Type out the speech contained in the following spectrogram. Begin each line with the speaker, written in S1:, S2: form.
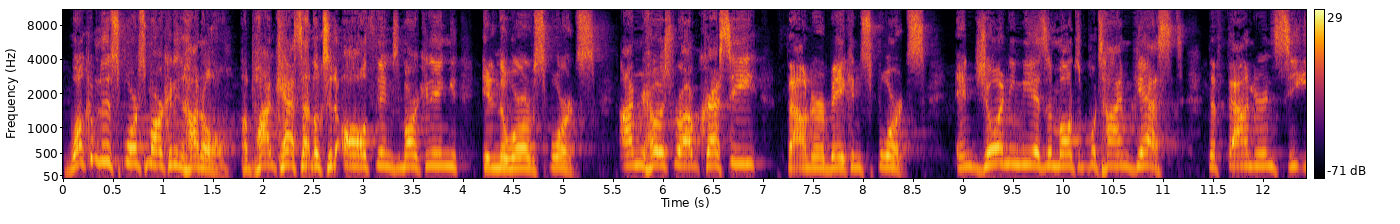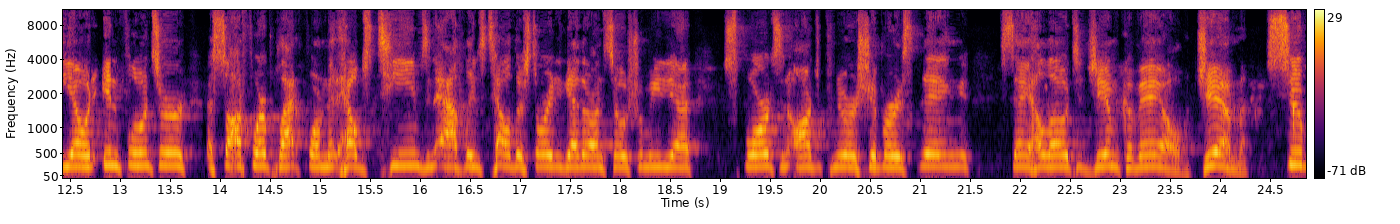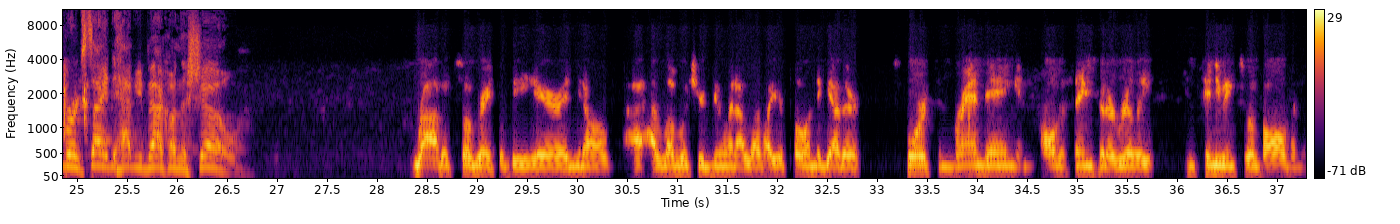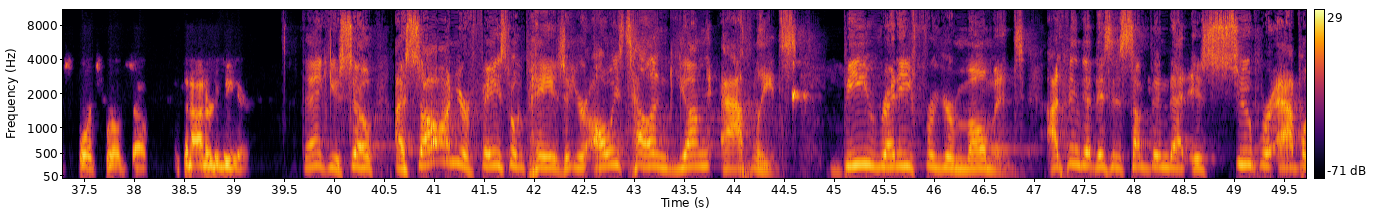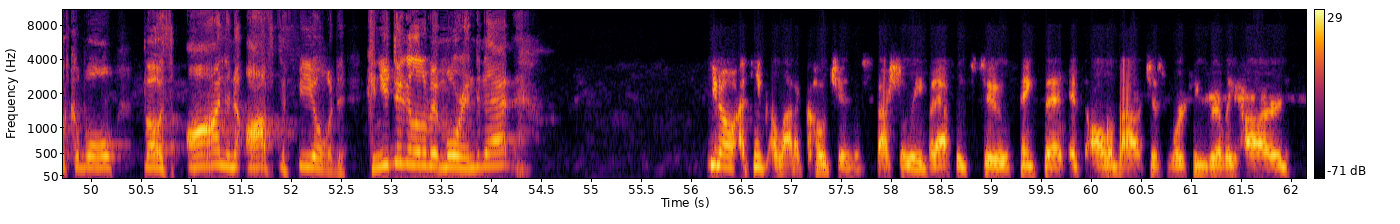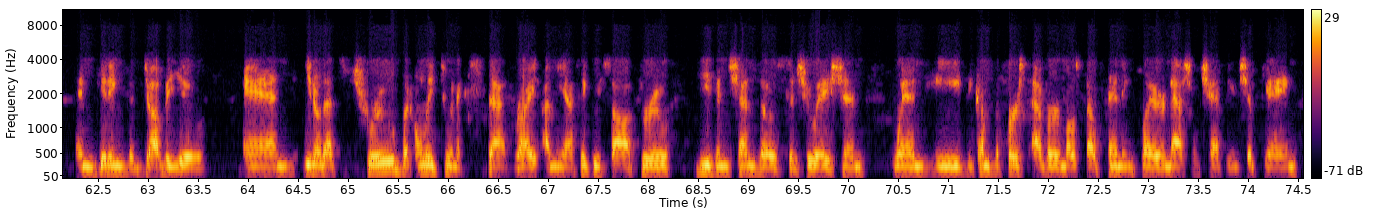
S1: Welcome to the Sports Marketing Huddle, a podcast that looks at all things marketing in the world of sports. I'm your host, Rob Cressy, founder of Bacon Sports. And joining me as a multiple time guest, the founder and CEO at INFLCR, a software platform that helps teams and athletes tell their story together on social media. Sports and entrepreneurship are his thing. Say hello to Jim Cavale. Jim, super excited to have you back on the show.
S2: Rob, it's so great to be here. And, you know, I, I love what you're doing. I love how you're pulling together sports and branding and all the things that are really continuing to evolve in the sports world. So it's an honor to be here.
S1: Thank you. So I saw on your Facebook page that you're always telling young athletes, be ready for your moment. I think that this is something that is super applicable both on and off the field. Can you dig a little bit more into that?
S2: You know, I think a lot of coaches, especially, but athletes too, think that it's all about just working really hard and getting the W. And, you know, that's true, but only to an extent, right? I mean, I think we saw through DiVincenzo's situation when he becomes the first ever most outstanding player in national championship game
